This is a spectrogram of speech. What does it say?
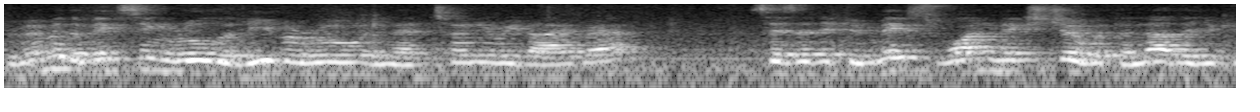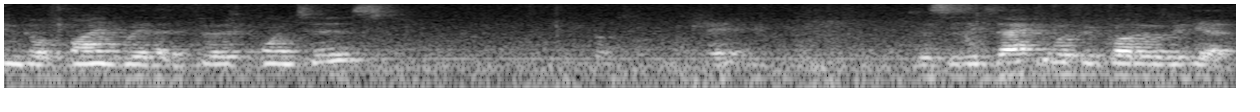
Remember the mixing rule, the lever rule in that ternary diagram? says that if you mix one mixture with another, you can go find where that third point is. Okay. This is exactly what we've got over here.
